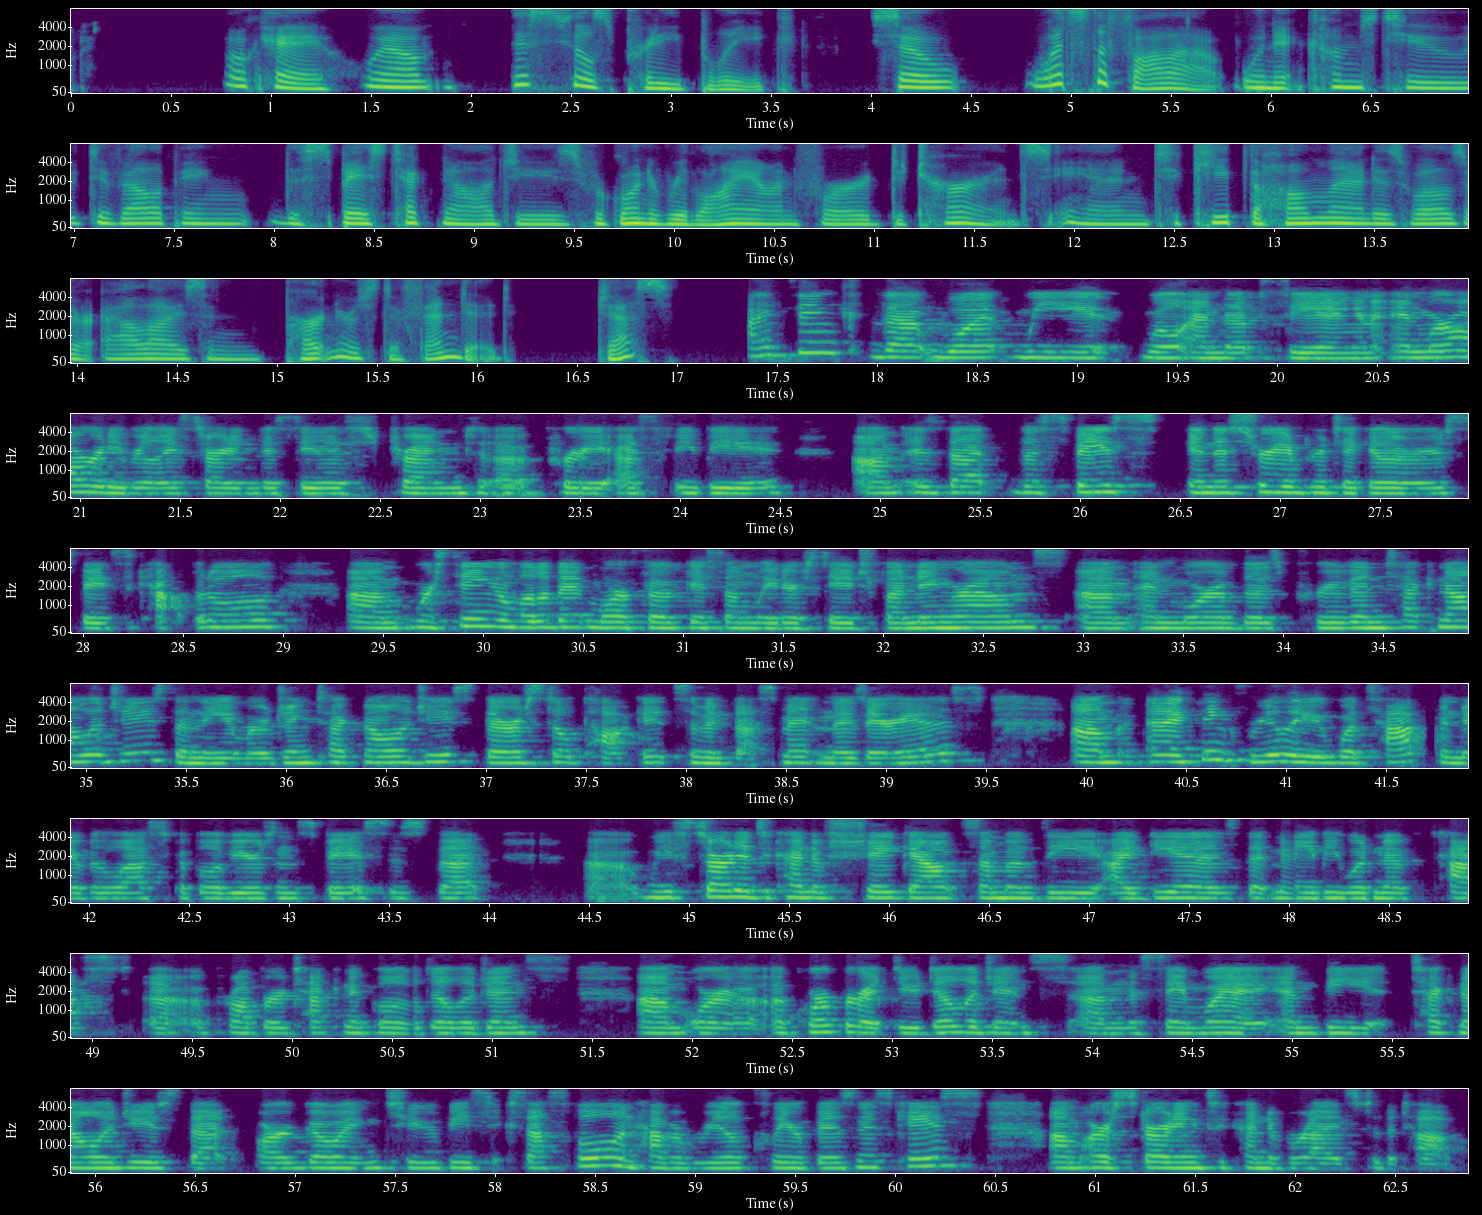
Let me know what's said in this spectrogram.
Okay, well, this feels pretty bleak. So, what's the fallout when it comes to developing the space technologies we're going to rely on for deterrence and to keep the homeland as well as our allies and partners defended? Jess? I think that what we will end up seeing, and, and we're already really starting to see this trend uh, pre SVB, um, is that the space industry, in particular, space capital, um, we're seeing a little bit more focus on later stage funding rounds um, and more of those proven technologies than the emerging technologies. There are still pockets of investment in those areas. Um, and I think really what's happened over the last couple of years in space is that uh, we've started to kind of shake out some of the ideas that maybe wouldn't have passed a proper technical diligence um, or a, a, corporate due diligence um, the same way. And the technologies that are going to be successful and have a real clear business case um, are starting to kind of rise to the top.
